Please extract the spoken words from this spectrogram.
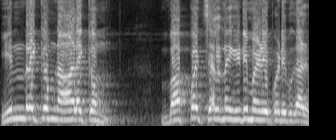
இன்றைக்கும் நாளைக்கும் வெப்பச்சலன இடிமழை பொடிவுகள்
